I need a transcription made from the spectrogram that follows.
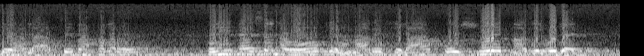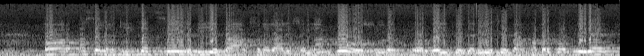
کے حالات سے باخبر ہے۔ کہیں ایسا نہ ہو کہ ہمارے خلاف کوئی صورت نازل ہو جائے۔ اور اصل حقیقت سے نبی پاک صلی اللہ علیہ وسلم کو صورت اور وئی کے ذریعے سے باخبر کر دیا جائے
